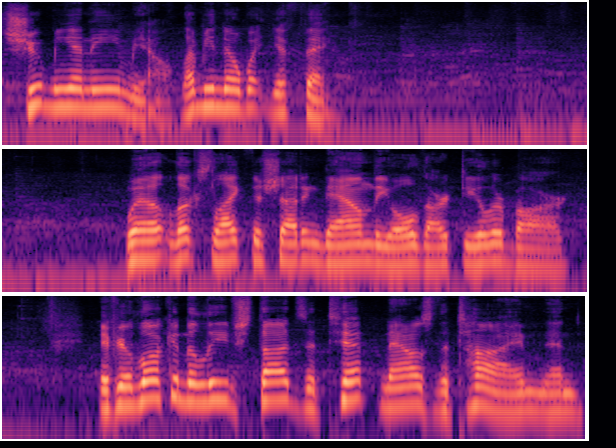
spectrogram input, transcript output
shoot me an email. Let me know what you think. Well, it looks like they're shutting down the old art dealer bar. If you're looking to leave studs a tip, now's the time. And,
